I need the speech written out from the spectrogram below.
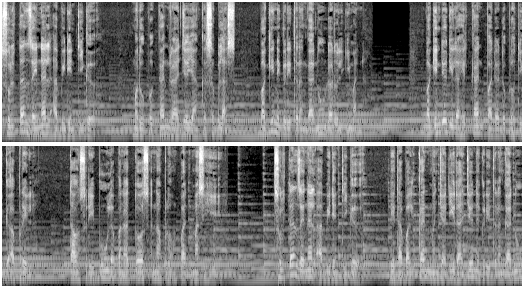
Sultan Zainal Abidin III merupakan raja yang ke-11 bagi negeri Terengganu Darul Iman. Baginda dilahirkan pada 23 April tahun 1864 Masihi. Sultan Zainal Abidin III ditabalkan menjadi raja negeri Terengganu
